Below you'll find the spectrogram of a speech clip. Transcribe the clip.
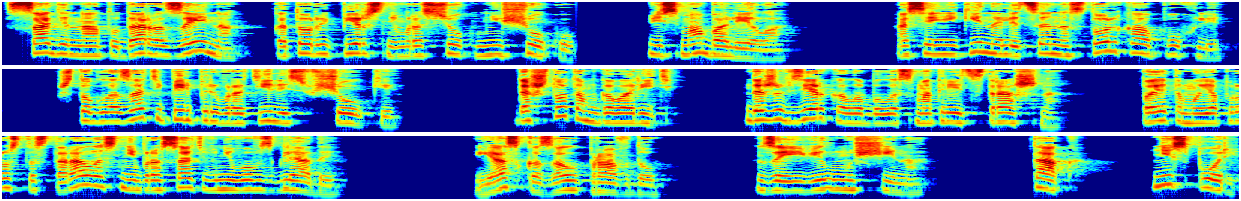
Ссадина от удара Зейна, который перстнем рассек мне щеку, весьма болела. А синяки на лице настолько опухли, что глаза теперь превратились в щелки. Да что там говорить, даже в зеркало было смотреть страшно, поэтому я просто старалась не бросать в него взгляды. «Я сказал правду», — заявил мужчина. «Так, не спорь.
